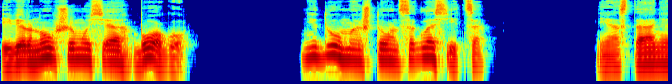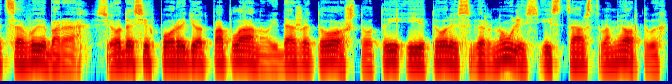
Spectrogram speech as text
и вернувшемуся Богу. Не думаю, что он согласится, «Не останется выбора. Все до сих пор идет по плану, и даже то, что ты и Торис вернулись из царства мертвых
